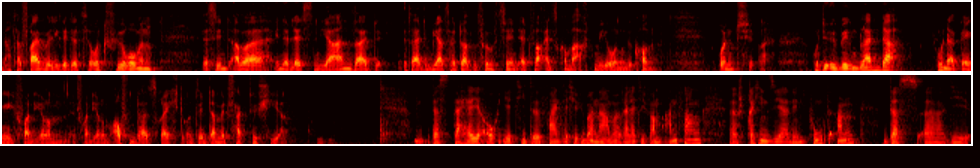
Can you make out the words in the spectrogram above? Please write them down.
nach der Freiwillige der Zurückführungen. Es sind aber in den letzten Jahren seit, seit dem Jahr 2015 etwa 1,8 Millionen gekommen. Und, und die übrigen bleiben da unabhängig von ihrem, von ihrem Aufenthaltsrecht und sind damit faktisch hier. Das, daher ja auch Ihr Titel Feindliche Übernahme. Relativ am Anfang äh, sprechen Sie ja den Punkt an, dass äh, die, äh,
